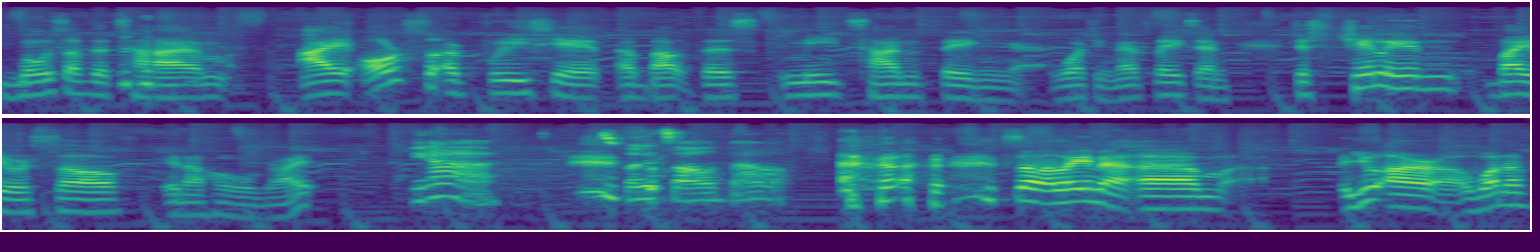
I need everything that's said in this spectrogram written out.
most of the time, I also appreciate about this me time thing, watching Netflix and just chilling by yourself in a home, right? Yeah, that's what it's all about. so Alaina, um, you are uh, one of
